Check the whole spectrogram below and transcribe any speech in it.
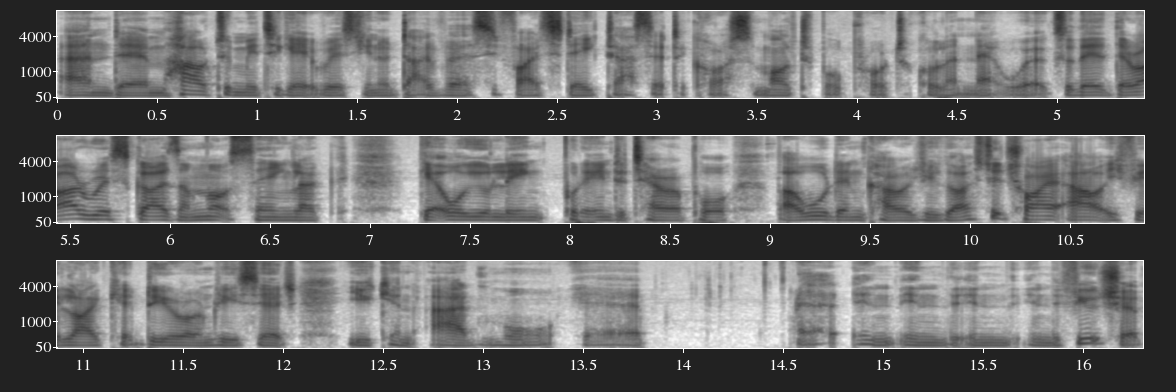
and um, how to mitigate risk you know diversified staked asset across multiple protocol and networks. So there, there are risks guys. I'm not saying like get all your link put it into terraport but i would encourage you guys guys to try it out. If you like it do your own research. You can add more uh, in in in in the future.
